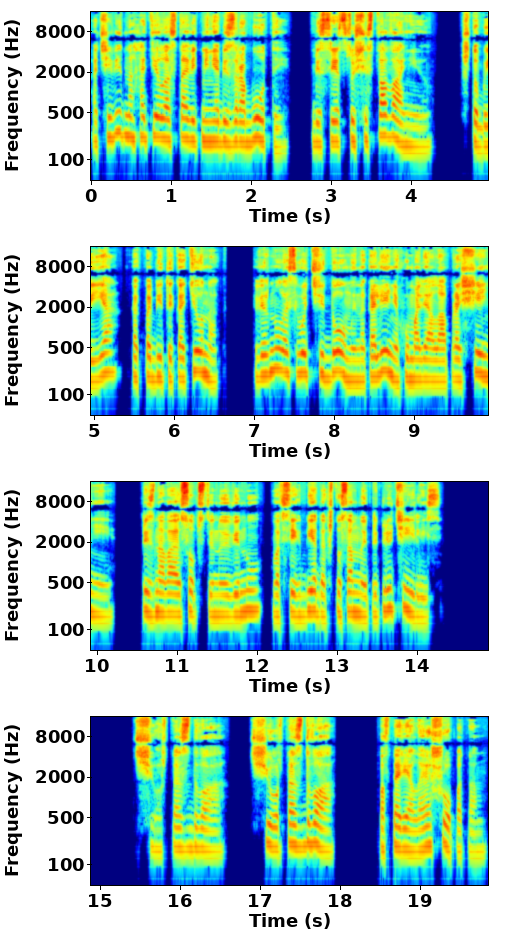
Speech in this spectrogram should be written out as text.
очевидно, хотел оставить меня без работы, без средств существованию, чтобы я, как побитый котенок, вернулась в отчий дом и на коленях умоляла о прощении, признавая собственную вину во всех бедах, что со мной приключились. «Черта с два! Черта с два!» повторяла я шепотом.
